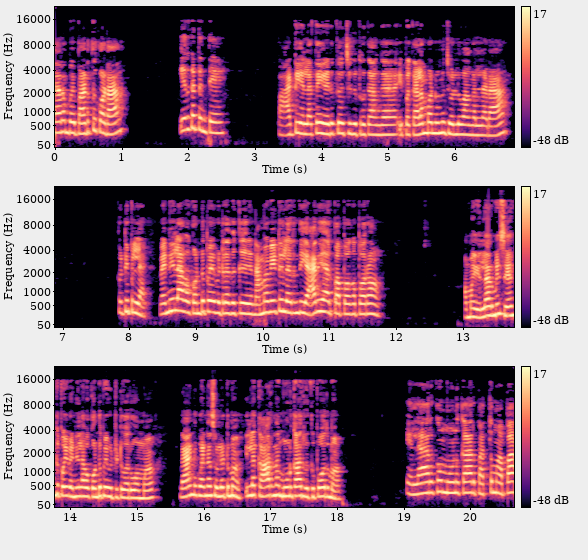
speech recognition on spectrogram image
நேரம் போய் படுத்துக்கோடா. இருக்கட்டும் தே. பாட்டி எல்லாத்தையும் எடுத்து வச்சுக்கிட்டு இருக்காங்க. இப்போ கிளம்பணும்னு சொல்லுவாங்கல்லடா. குட்டி பிள்ளை வெண்ணிலாவை கொண்டு போய் விடுறதுக்கு நம்ம வீட்டில இருந்து யார் யார்ப்பா போக போகிறோம் ஆமாம் எல்லாருமே சேர்ந்து போய் வெண்ணிலாவை கொண்டு போய் விட்டுட்டு வருவோம்மா. வேனுக்கு வேணா சொல்லட்டுமா? இல்ல கார்னா மூணு கார் இருக்கு போதுமா? எல்லாருக்கும் மூணு கார் பத்துமாப்பா?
